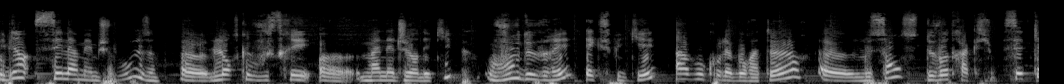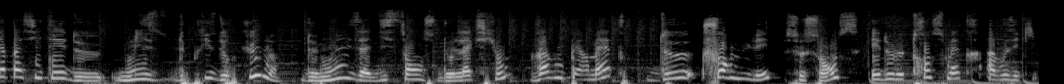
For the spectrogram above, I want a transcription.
Eh bien, c'est la même chose. Euh, lorsque vous serez euh, manager d'équipe, vous devrez expliquer à vos collaborateurs euh, le sens de votre action. Cette capacité de mise, de prise de recul, de mise à distance de l'action, va vous permettre de formuler ce sens et de le transmettre à vos équipes.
